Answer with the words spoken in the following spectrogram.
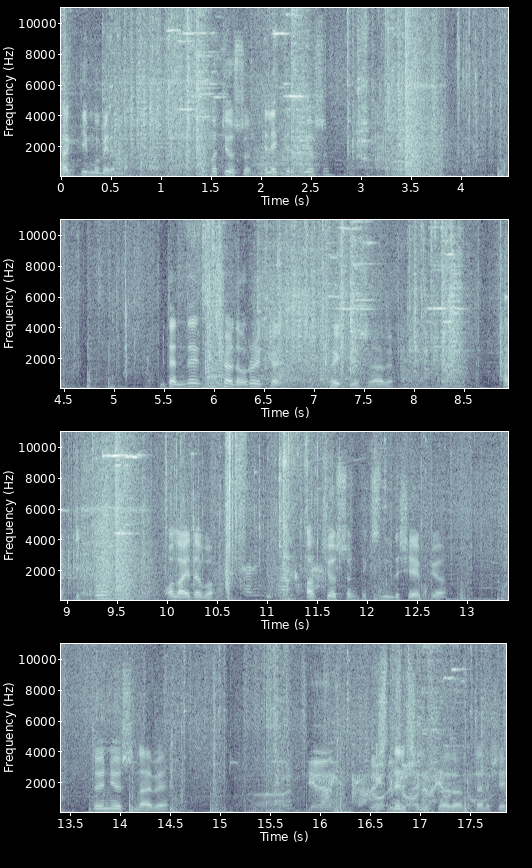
Taktiğim bu benim bak. Kapatıyorsun, elektrikliyorsun. Bir tane de dışarıda var oraya kay- kayıtlıyorsun abi. Taktik bu. Olay da bu. Atıyorsun ikisini de şey yapıyor. Dönüyorsun abi. İster için üstüne dön bir tane şey.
